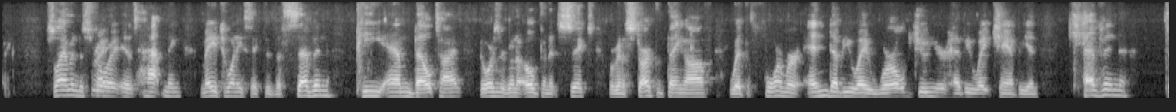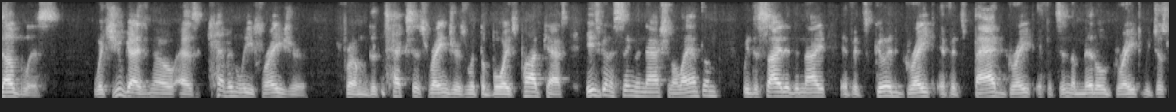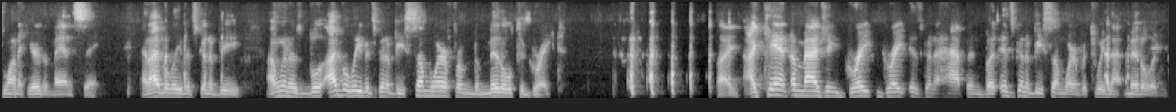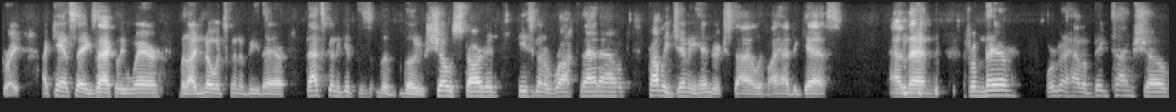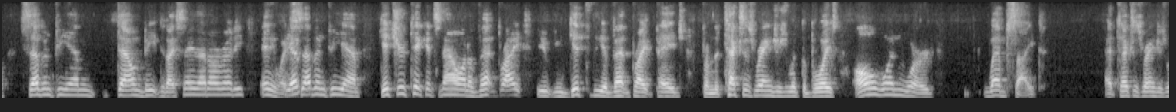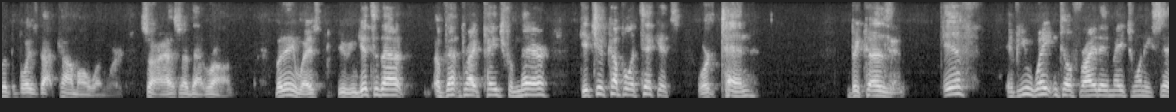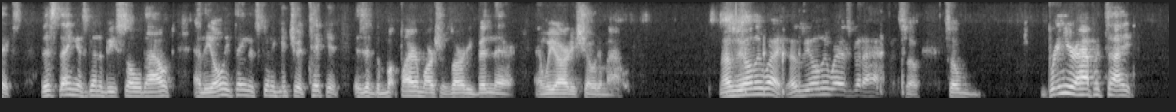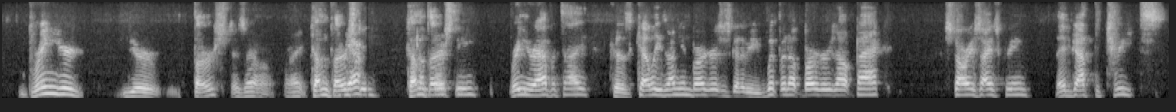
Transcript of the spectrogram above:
Slam and Destroy right. is happening May 26th. It's a 7 p.m. bell time. Doors are going to open at 6. We're going to start the thing off with former NWA World Junior Heavyweight Champion Kevin Douglas, which you guys know as Kevin Lee Frazier from the Texas Rangers with the Boys podcast. He's going to sing the national anthem. We decided tonight if it's good, great. If it's bad, great. If it's in the middle, great. We just want to hear the man sing. And I believe it's going to be, I'm going to, I believe it's going to be somewhere from the middle to great. I, I can't imagine great, great is going to happen, but it's going to be somewhere between that middle and great. I can't say exactly where, but I know it's going to be there. That's going to get the, the, the show started. He's going to rock that out, probably Jimi Hendrix style, if I had to guess. And then from there, we're going to have a big time show, 7 p.m. downbeat. Did I say that already? Anyway, yep. 7 p.m. Get your tickets now on Eventbrite. You can get to the Eventbrite page from the Texas Rangers with the Boys, all one word, website at texasrangerswiththeboys.com, all one word. Sorry, I said that wrong. But anyways, you can get to that Eventbrite page from there. Get you a couple of tickets or ten, because if if you wait until Friday, May 26th, this thing is going to be sold out, and the only thing that's going to get you a ticket is if the fire marshal's already been there and we already showed him out. That's the only way. That's the only way it's going to happen. So, so bring your appetite, bring your your thirst. Is that right? Come thirsty. Come, Come thirsty, bring your appetite because Kelly's Onion Burgers is going to be whipping up burgers out back. Starry's Ice Cream, they've got the treats.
